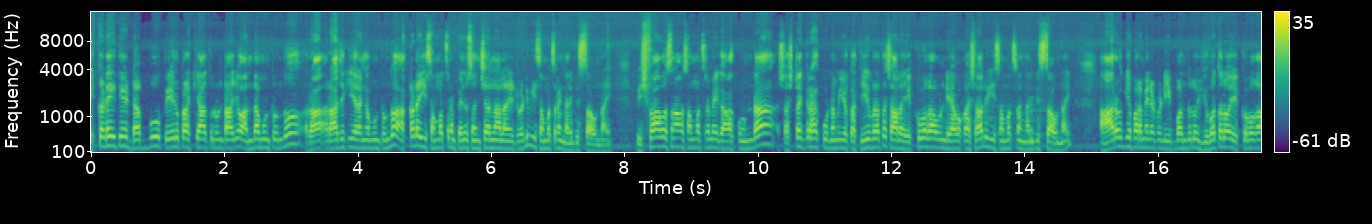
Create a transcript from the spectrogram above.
ఎక్కడైతే డబ్బు పేరు ప్రఖ్యాతులు ఉంటాయో అందం ఉంటుందో రా రాజకీయ రంగం ఉంటుందో అక్కడ ఈ సంవత్సరం పెను సంచలనాలు అనేటువంటివి ఈ సంవత్సరం కనిపిస్తూ ఉన్నాయి. విశ్వావసనామ సంవత్సరమే కాకుండా షష్టగ్రహ కూటమి యొక్క తీవ్రత చాలా ఎక్కువగా ఉండే అవకాశాలు ఈ సంవత్సరం కనిపిస్తూ ఉన్నాయి. ఆరోగ్యపరమైనటువంటి ఇబ్బందులు యువతలో ఎక్కువగా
